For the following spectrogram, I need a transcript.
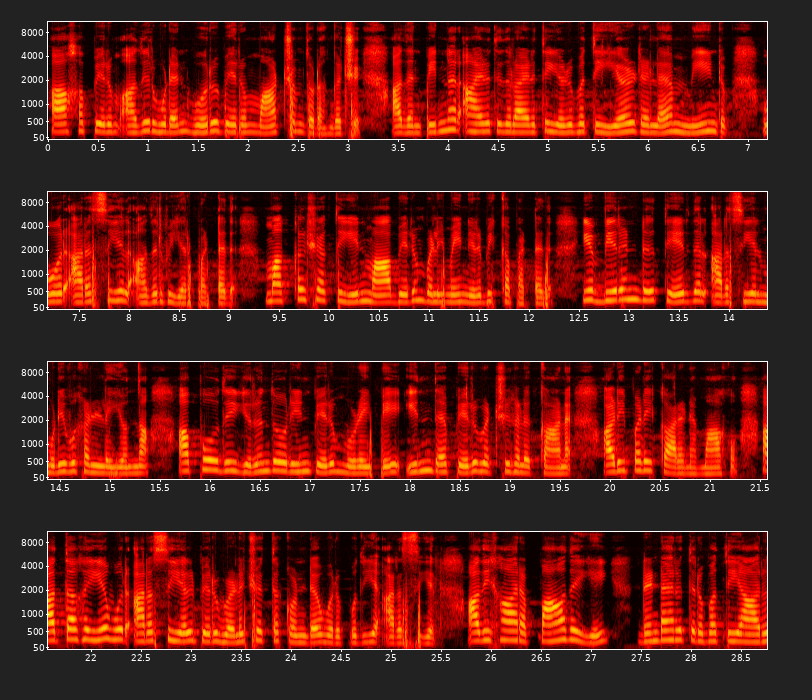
ஆக பெரும் அதிர்வுடன் ஒரு பெரும் மாற்றம் தொடங்குச்சு. அதன் பின்னர் ஆயிரத்தி தொள்ளாயிரத்தி எழுபத்தி ஏழில் மீண்டும் ஓர் அரசியல் அதிர்வு ஏற்பட்டது. மக்கள் சக்தியின் மாபெரும் வலிமை நிரூபிக்கப்பட்டது. இவ்விரண்டு தேர்தல் அரசியல் முடிவுகள்லையும் தான் அப்போது இருந்தோரின் பெரும் உழைப்பே இந்த பெருவெற்றிகளுக்கான அடிப்படை காரணமாகும். அத்தகைய ஒரு அரசியல் பெரு வெளிச்சத்தை கொண்ட ஒரு புதிய அரசியல் அதிகார பாதையை ரெண்டாயிரத்தி இருபத்தி ஆறு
